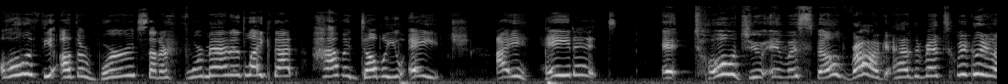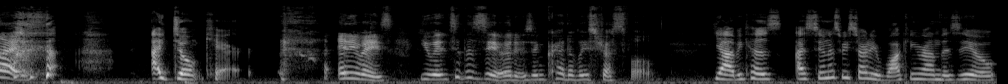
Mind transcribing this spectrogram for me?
all of the other words that are formatted like that have a WH. I hate it. It told you it was spelled wrong. It had the red squiggly line. I don't care. Anyways, you went to the zoo and it was incredibly stressful. Yeah, because as soon as we started walking around the zoo,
